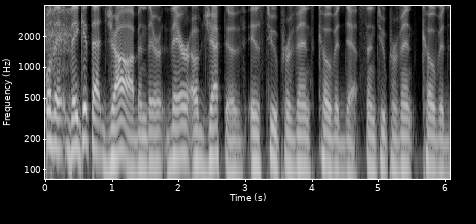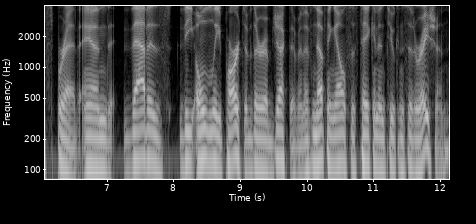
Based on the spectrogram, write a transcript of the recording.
well, they, they get that job, and their their objective is to prevent COVID deaths and to prevent COVID spread, and that is the only part of their objective. And if nothing else is taken into consideration,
